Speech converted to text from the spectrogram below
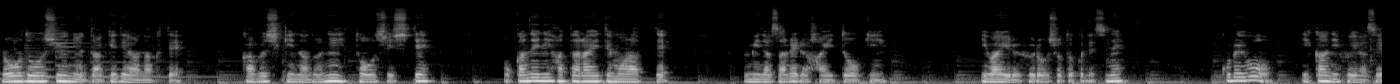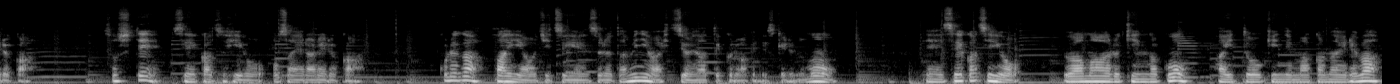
労働収入だけではなくて、株式などに投資して、お金に働いてもらって、生み出される配当金、いわゆる不労所得ですね。これをいかに増やせるか、そして生活費を抑えられるか、これが FIRE を実現するためには必要になってくるわけですけれども、えー生活費を上回る金額を配当金で賄えれば、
